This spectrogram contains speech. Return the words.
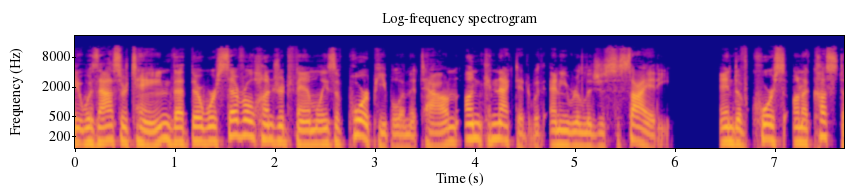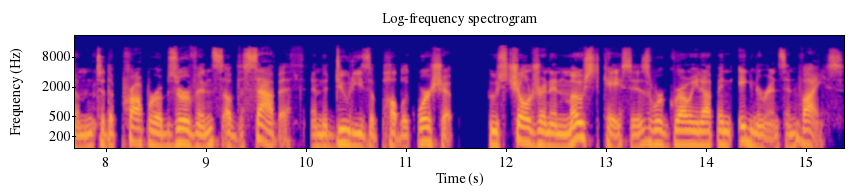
It was ascertained that there were several hundred families of poor people in the town unconnected with any religious society, and of course unaccustomed to the proper observance of the Sabbath and the duties of public worship, whose children in most cases were growing up in ignorance and vice.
